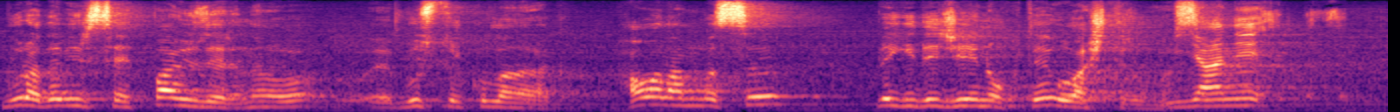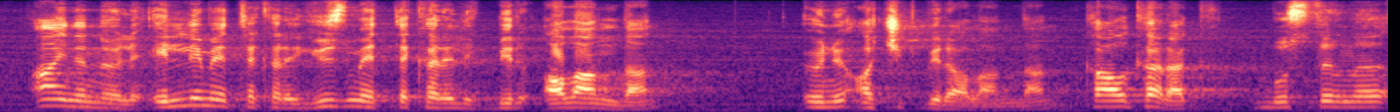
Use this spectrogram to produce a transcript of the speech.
Burada bir sehpa üzerinden o e, booster kullanarak havalanması ve gideceği noktaya ulaştırılması. Yani aynen öyle 50 metrekare 100 metrekarelik bir alandan önü açık bir alandan kalkarak booster'ını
